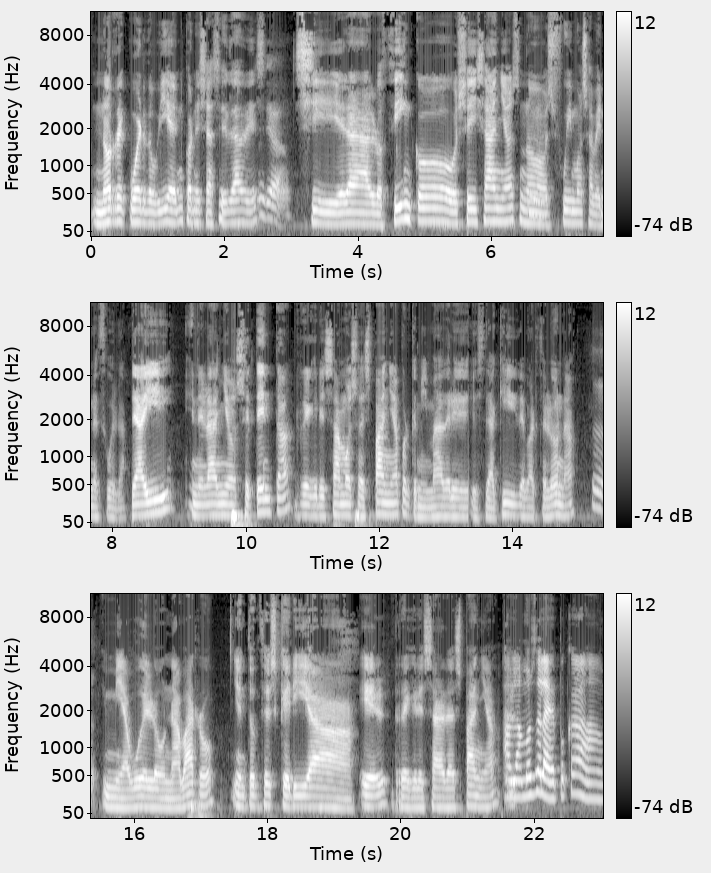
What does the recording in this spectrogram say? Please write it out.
no recuerdo bien con esas edades yeah. si era a los cinco o seis años nos mm. fuimos a Venezuela. De ahí en el año 70 regresamos a España porque mi madre es de aquí, de Barcelona, mm. y mi abuelo Navarro. Y entonces quería él regresar a España. Hablamos de la época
